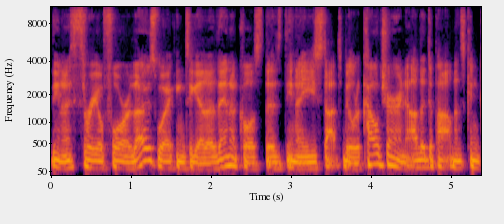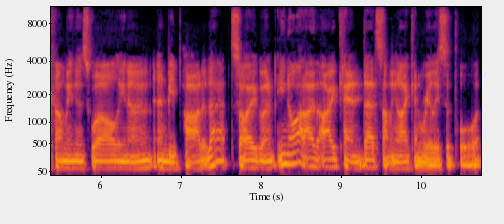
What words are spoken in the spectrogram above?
you know, three or four of those working together, then of course there's, you know, you start to build a culture and other departments can come in as well, you know, and be part of that. So I go, you know what, I, I can, that's something I can really support.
